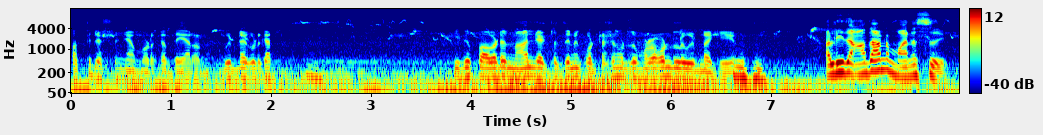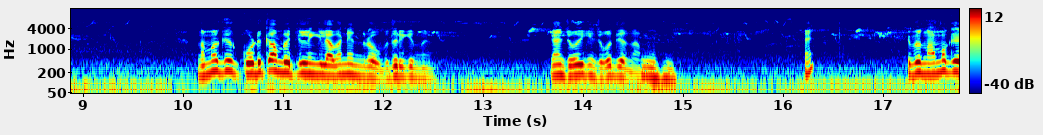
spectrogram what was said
പത്ത് ലക്ഷം ഞാൻ മുടക്കാൻ തയ്യാറാണ്. വീടിനെ കൊടുക്കാൻ. ഇതിപ്പോൾ അവിടെ നാല് ലക്ഷത്തിന് കൊട്ടേഷൻ കൊടുത്ത് മുളകൊണ്ടുള്ള വീടുണ്ടാക്കി. അല്ല ഇത് അതാണ് മനസ്സ്. നമുക്ക് കൊടുക്കാൻ പറ്റില്ലെങ്കിൽ അവൻ എന്തിനാ ഉപദ്രവിക്കുന്നത് ഞാൻ ചോദിക്കും ചോദ്യം എന്നാണ് ഏ. ഇപ്പം നമുക്ക്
